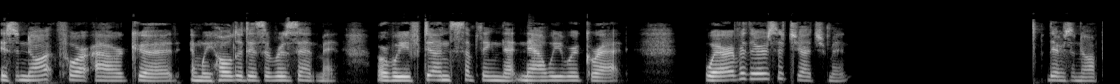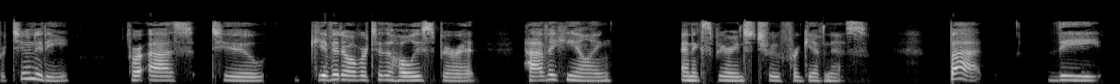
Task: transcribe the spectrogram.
is not for our good, and we hold it as a resentment, or we've done something that now we regret. Wherever there's a judgment, there's an opportunity for us to give it over to the Holy Spirit have a healing, and experience true forgiveness. But the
